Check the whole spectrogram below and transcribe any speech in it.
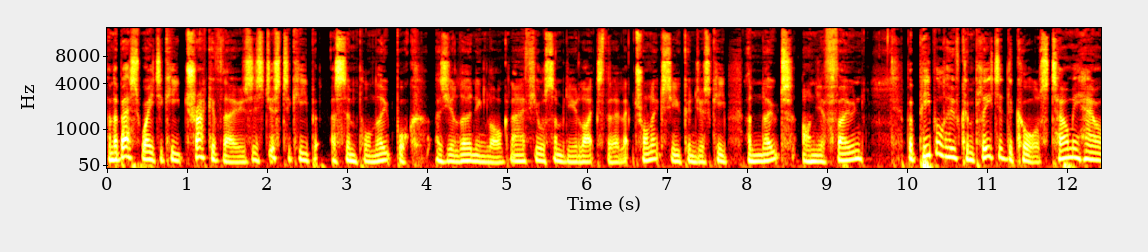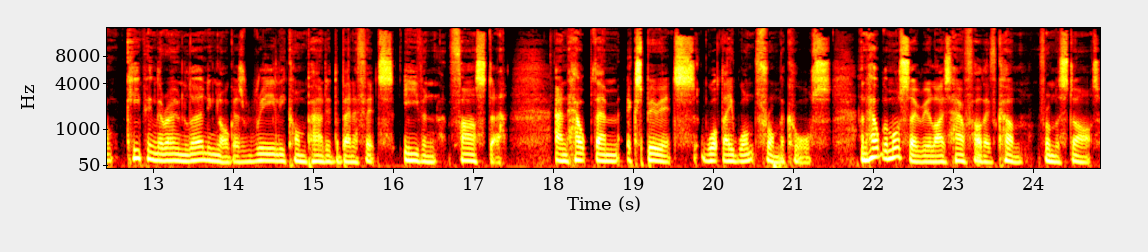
And the best way to keep track of those is just to keep a simple notebook as your learning log. Now, if you're somebody who likes the electronics, you can just keep a note on your phone. But people who've completed the course tell me how keeping their own learning log has really compounded the benefits even faster and help them experience what they want from the course and help them also realize how far they've come from the start.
